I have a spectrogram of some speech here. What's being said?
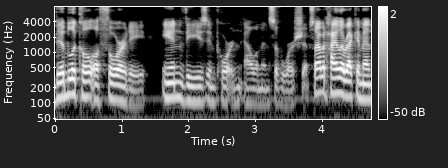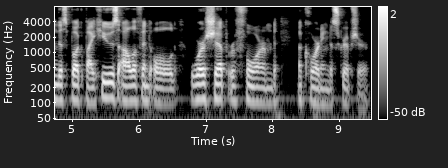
biblical authority in these important elements of worship. So I would highly recommend this book by Hughes Oliphant Old, Worship Reformed According to Scripture.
